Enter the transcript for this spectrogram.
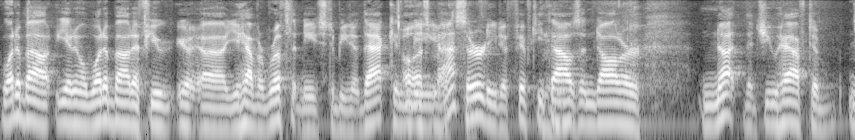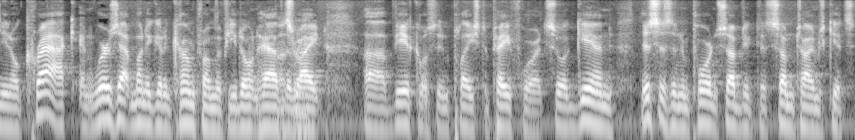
What about you know? What about if you uh, you have a roof that needs to be that can Oh, be a thirty to fifty dollar nut that you have to you know crack, and where's that money going to come from if you don't have the right, uh, vehicles in place to pay for it? So again, this is an important subject that sometimes gets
